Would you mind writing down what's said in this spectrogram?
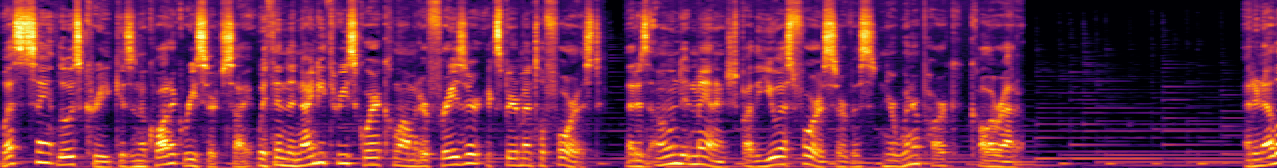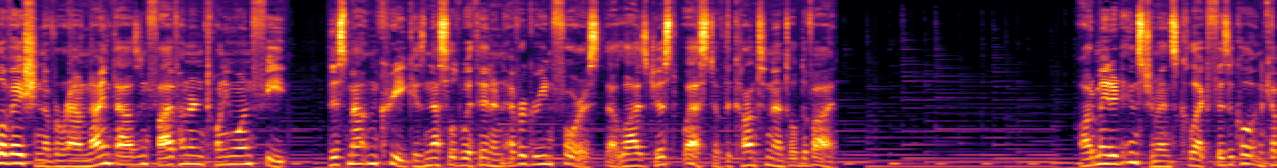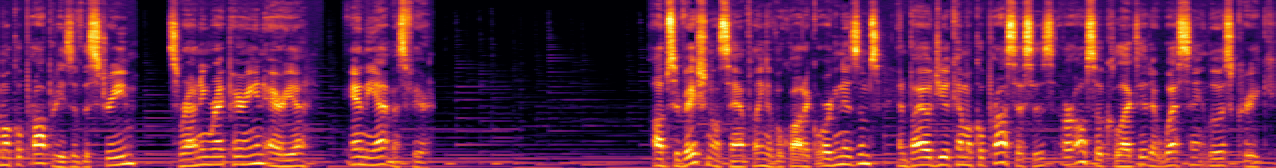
West St. Louis Creek is an aquatic research site within the 93 square kilometer Fraser Experimental Forest that is owned and managed by the U.S. Forest Service near Winter Park, Colorado. At an elevation of around 9,521 feet, this mountain creek is nestled within an evergreen forest that lies just west of the Continental Divide. Automated instruments collect physical and chemical properties of the stream, surrounding riparian area, and the atmosphere. Observational sampling of aquatic organisms and biogeochemical processes are also collected at West St. Louis Creek.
